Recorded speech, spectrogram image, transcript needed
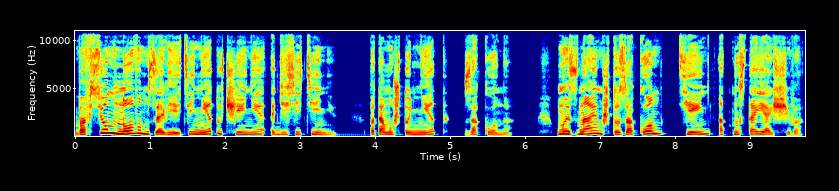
Во всем Новом Завете нет учения о десятине, потому что нет закона. Мы знаем, что закон – тень от настоящего,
